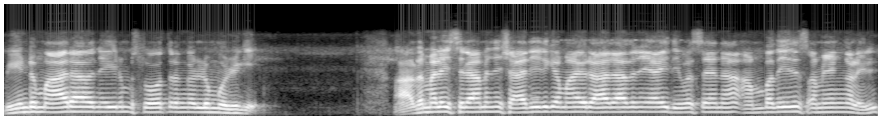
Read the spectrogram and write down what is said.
വീണ്ടും ആരാധനയിലും സ്തോത്രങ്ങളിലും മുഴുകി ആദം അലി ഇസ്ലാമിന് ശാരീരികമായ ഒരു ആരാധനയായി ദിവസേന അമ്പത് സമയങ്ങളിൽ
